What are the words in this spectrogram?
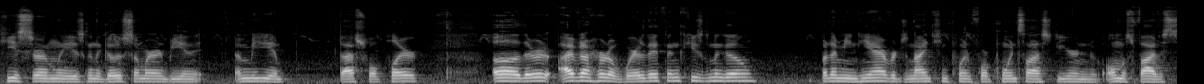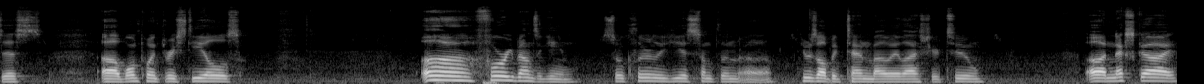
he certainly is going to go somewhere and be an, a medium basketball player. Uh, there, I've not heard of where they think he's going to go. But I mean, he averaged 19.4 points last year and almost five assists, uh, 1.3 steals, uh, four rebounds a game. So clearly, he is something. Uh, he was all Big Ten by the way last year too. Uh, next guy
